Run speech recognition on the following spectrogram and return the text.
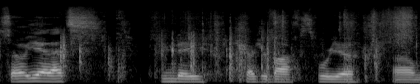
So yeah, that's Day treasure box for you. Um,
